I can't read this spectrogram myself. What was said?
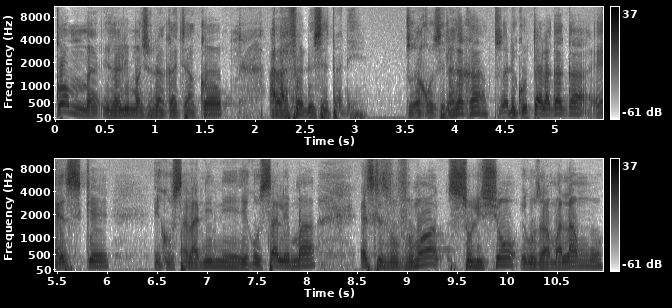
comme ils allaient mentionner kati accord à la fin de cette année tout ça qu'on se la kaka tout ça les kota la kaka est-ce que ekosala nini ekosalema est ce que vraiment solution ekozala malamu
